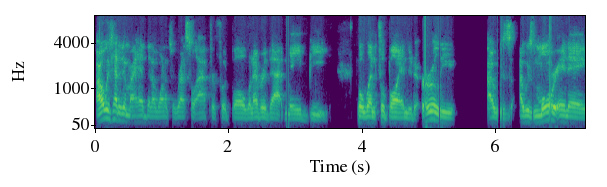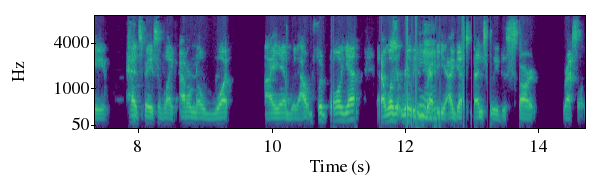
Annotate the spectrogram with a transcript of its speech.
I always had it in my head that I wanted to wrestle after football, whenever that may be. But when football ended early, I was I was more in a headspace of like I don't know what I am without football yet, and I wasn't really yeah. ready, I guess, mentally to start wrestling.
